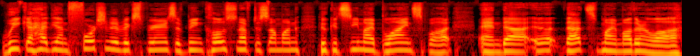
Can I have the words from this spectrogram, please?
week, I had the unfortunate experience of being close enough to someone who could see my blind spot, and uh, that's my mother in law.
